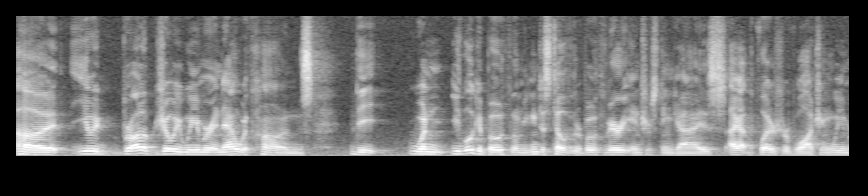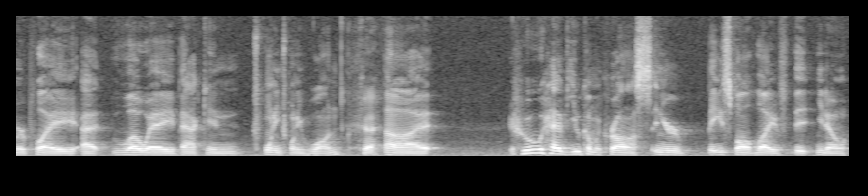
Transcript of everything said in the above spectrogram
Uh, you had brought up Joey Wiemer, and now with Hans, the when you look at both of them, you can just tell that they're both very interesting guys. I got the pleasure of watching Wiemer play at Low A back in 2021. Okay. Uh, who have you come across in your baseball life that you know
